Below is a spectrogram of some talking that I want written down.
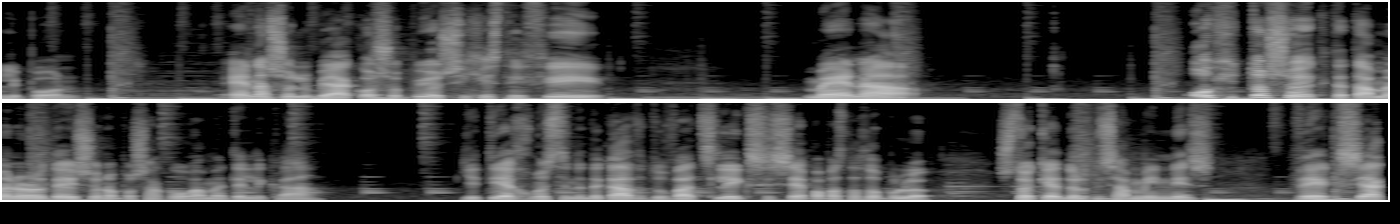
Λοιπόν, ένας Ολυμπιακός ο οποίος είχε στηθεί με ένα όχι τόσο εκτεταμένο rotation όπως ακούγαμε τελικά γιατί έχουμε στην 11η του Βατσλίκ, Σισε Παπασταθόπουλο στο κέντρο της αμήνης. Δεξιά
